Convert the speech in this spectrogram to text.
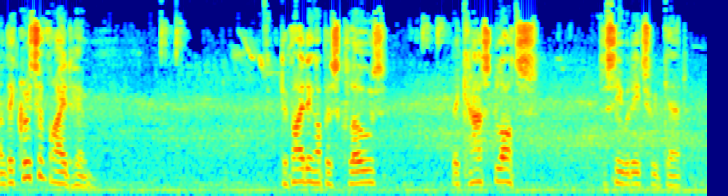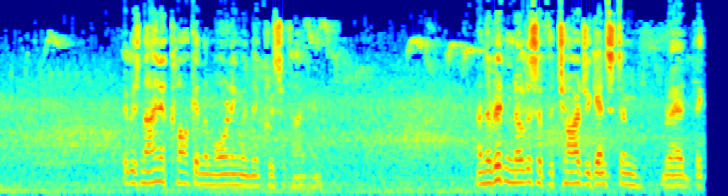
And they crucified him. Dividing up his clothes, they cast lots to see what each would get. It was nine o'clock in the morning when they crucified him. And the written notice of the charge against him read, The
